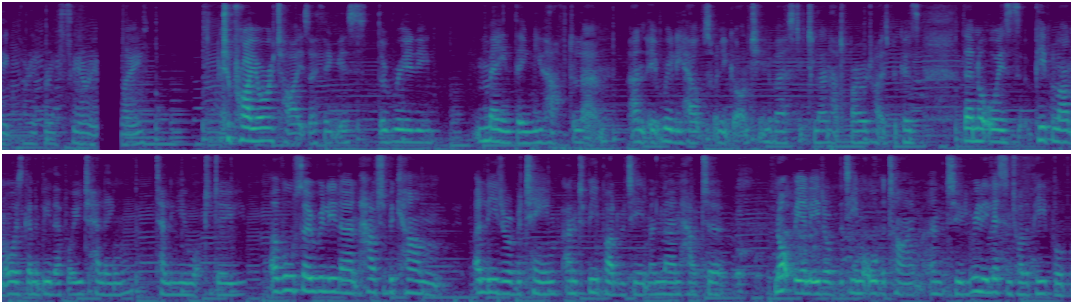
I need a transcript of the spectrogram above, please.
take very, very seriously. To prioritise, I think, is the really main thing you have to learn, and it really helps when you go on to university to learn how to prioritise because they're not always people aren't always going to be there for you telling telling you what to do. I've also really learned how to become a leader of a team and to be part of a team and learn how to not be a leader of the team all the time and to really listen to other people.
